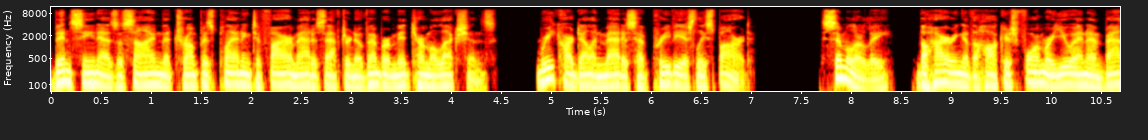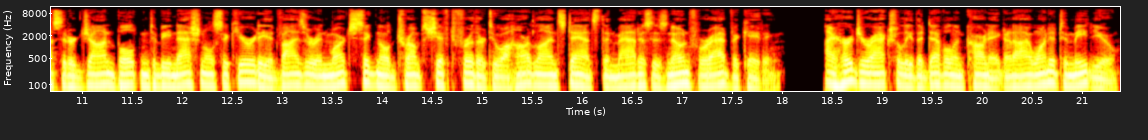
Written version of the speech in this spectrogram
been seen as a sign that Trump is planning to fire Mattis after November midterm elections. Ricardel and Mattis have previously sparred. Similarly, the hiring of the hawkish former UN Ambassador John Bolton to be National Security Advisor in March signaled Trump's shift further to a hardline stance than Mattis is known for advocating. I heard you're actually the devil incarnate and I wanted to meet you,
